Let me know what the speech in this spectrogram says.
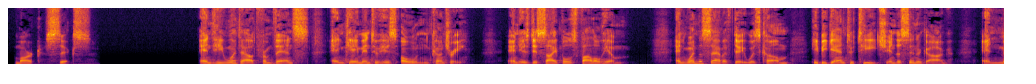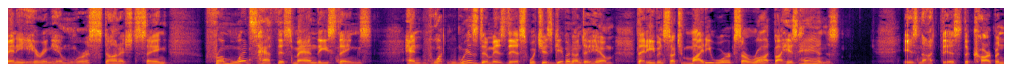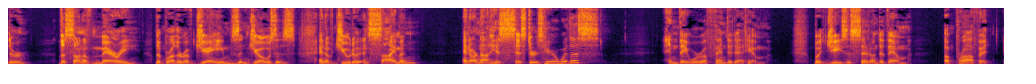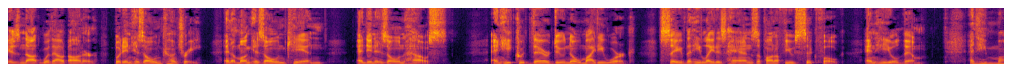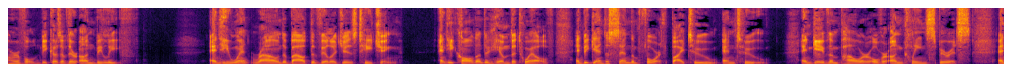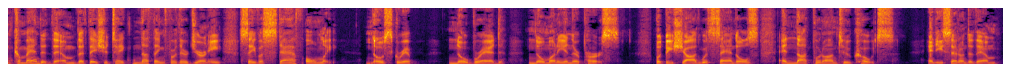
Mark 6 And he went out from thence, and came into his own country. And his disciples follow him. And when the Sabbath day was come, he began to teach in the synagogue, and many hearing him were astonished, saying, From whence hath this man these things? And what wisdom is this which is given unto him, that even such mighty works are wrought by his hands? Is not this the carpenter, the son of Mary, the brother of James and Joses, and of Juda and Simon? And are not his sisters here with us? And they were offended at him. But Jesus said unto them, A prophet is not without honor, but in his own country, and among his own kin, and in his own house. And he could there do no mighty work, save that he laid his hands upon a few sick folk, and healed them. And he marveled because of their unbelief. And he went round about the villages teaching. And he called unto him the twelve, and began to send them forth by two and two and gave them power over unclean spirits, and commanded them that they should take nothing for their journey, save a staff only, no scrip, no bread, no money in their purse, but be shod with sandals, and not put on two coats. And he said unto them,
